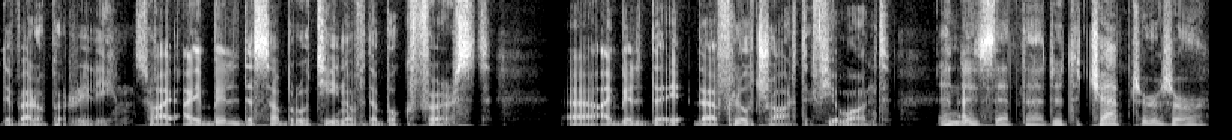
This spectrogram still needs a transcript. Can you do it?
developer really. So I, I build the subroutine of the book first. Uh, I build the the flowchart if you want. And is that the, the, the chapters or?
